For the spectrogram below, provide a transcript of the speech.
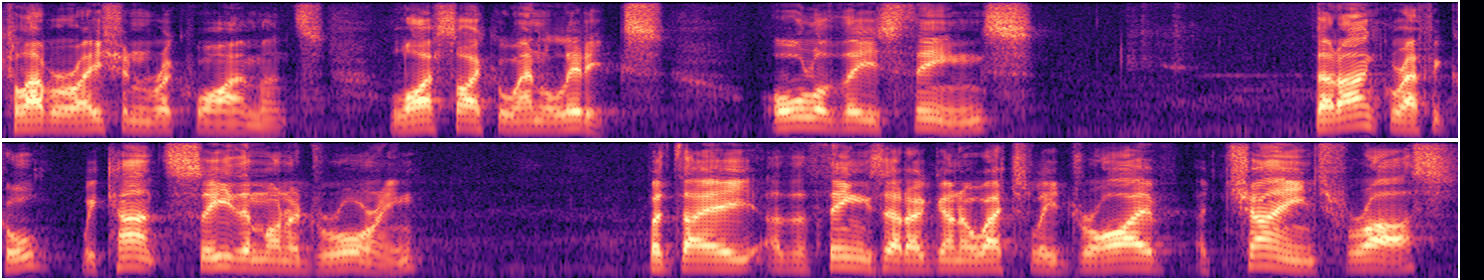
collaboration requirements, lifecycle analytics, all of these things that aren't graphical, we can't see them on a drawing, but they are the things that are going to actually drive a change for us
